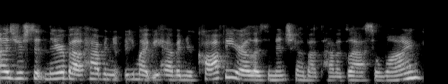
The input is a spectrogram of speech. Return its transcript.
as you're sitting there about having, you might be having your coffee, or as I mentioned, about to have a glass of wine.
